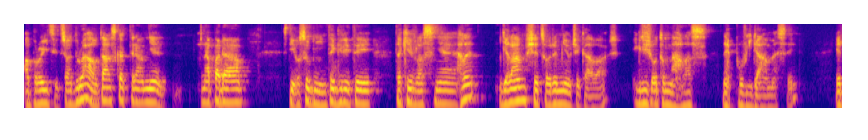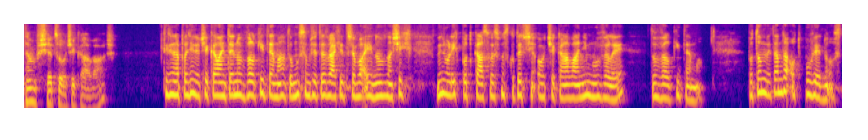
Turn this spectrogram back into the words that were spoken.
a projít si. Třeba druhá otázka, která mě napadá z té osobní integrity, tak je vlastně, hele, dělám vše, co ode mě očekáváš, i když o tom nahlas nepovídáme si? Je tam vše, co očekáváš? Ty naplnění očekávání, to je jedno velký téma, tomu se můžete vrátit třeba i jednou z našich minulých podcastů, jsme skutečně o očekávání mluvili, to velký téma. Potom je tam ta odpovědnost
